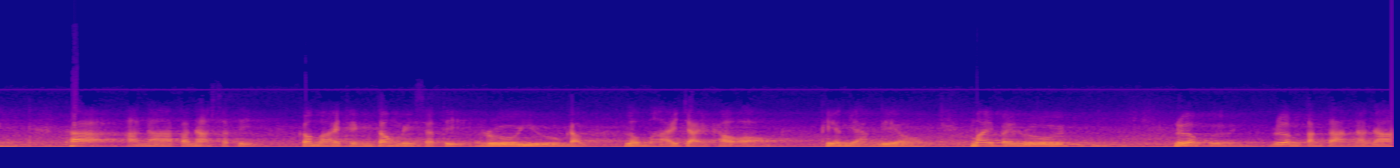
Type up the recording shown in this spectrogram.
ง ถ้าอานาปณะสติก็หมายถึงต้องมีสติรู้อยู่กับลมหายใจเข้าออกเพียงอย่างเดียว ไม่ไปรู้เรื่องอื่น เรื่องต่างๆ นานา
